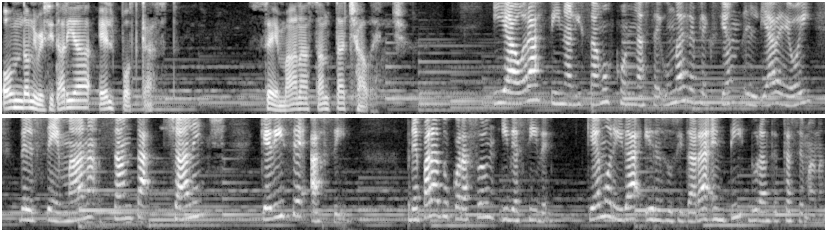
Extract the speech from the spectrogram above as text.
Onda Universitaria, el podcast. Semana Santa Challenge. Y ahora finalizamos con la segunda reflexión del día de hoy del Semana Santa Challenge, que dice así. Prepara tu corazón y decide qué morirá y resucitará en ti durante esta semana.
